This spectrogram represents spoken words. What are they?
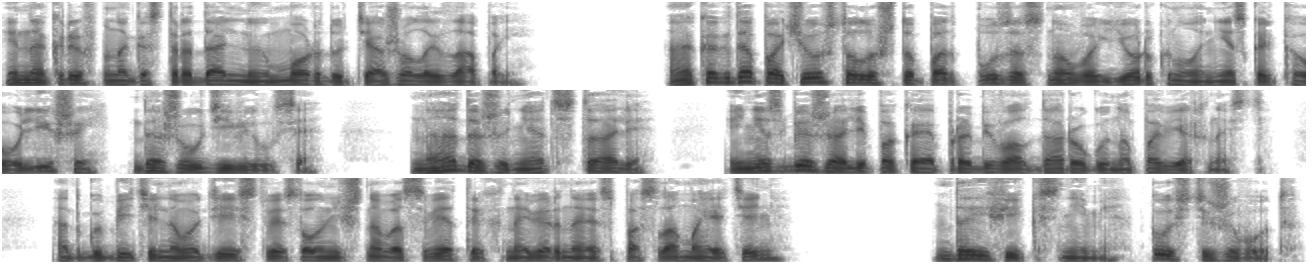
и накрыв многострадальную морду тяжелой лапой. А когда почувствовал, что под пузо снова юркнуло несколько улишей, даже удивился. Надо же, не отстали. И не сбежали, пока я пробивал дорогу на поверхность. От губительного действия солнечного света их, наверное, спасла моя тень? Да и фиг с ними, пусть живут.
